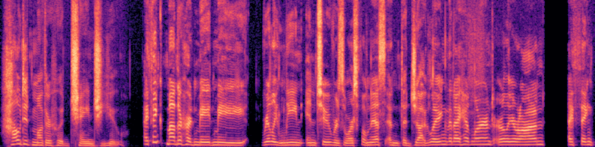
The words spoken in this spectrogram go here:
How did motherhood change you? I think motherhood made me really lean into resourcefulness and the juggling that I had learned earlier on. I think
